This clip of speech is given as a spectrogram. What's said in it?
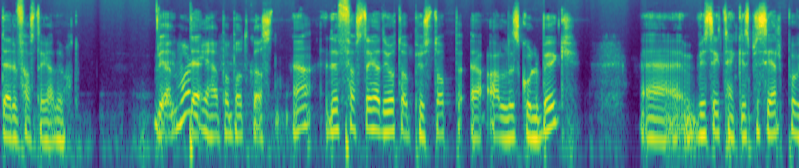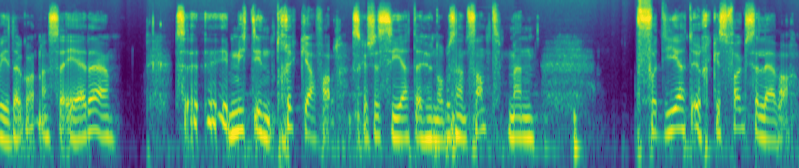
Det er det første jeg hadde gjort. Den var ny her på podkasten. Ja, det første jeg hadde gjort, var å puste opp eh, alle skolebygg. Eh, hvis jeg tenker spesielt på videregående, så er det så, Mitt inntrykk, iallfall, skal ikke si at det er 100% sant, men fordi at yrkesfagselever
